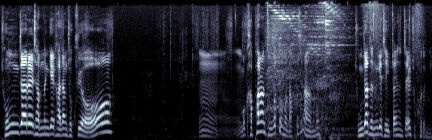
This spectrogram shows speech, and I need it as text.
종자를 잡는 게 가장 좋고요. 음, 뭐 가판한 든 것도 뭐 나쁘진 않은데 종자 드는 게 제 입장에선 제일 좋거든요.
